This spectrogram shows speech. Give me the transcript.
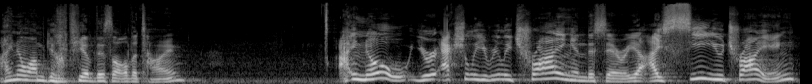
I know I'm guilty of this all the time. I know you're actually really trying in this area. I see you trying.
